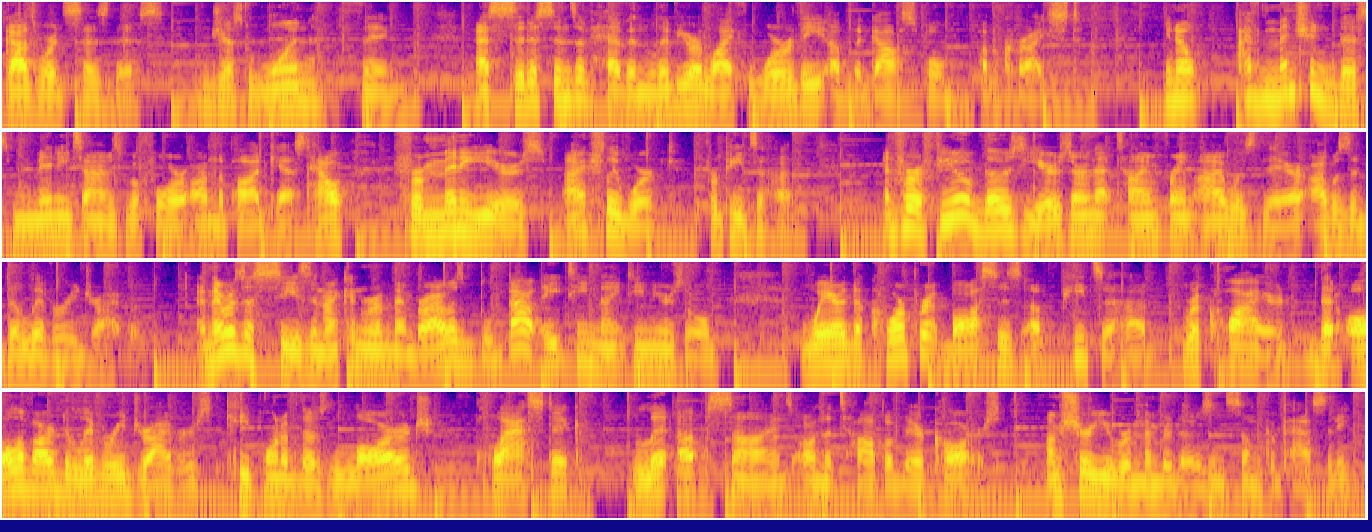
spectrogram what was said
God's word says this Just one thing. As citizens of heaven, live your life worthy of the gospel of Christ. You know, I've mentioned this many times before on the podcast how for many years I actually worked for Pizza Hut. And for a few of those years during that time frame I was there, I was a delivery driver. And there was a season I can remember, I was about 18, 19 years old, where the corporate bosses of Pizza Hut required that all of our delivery drivers keep one of those large plastic lit up signs on the top of their cars. I'm sure you remember those in some capacity.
